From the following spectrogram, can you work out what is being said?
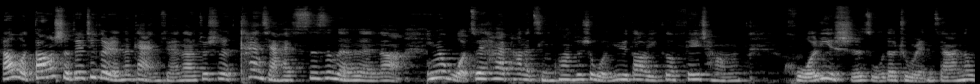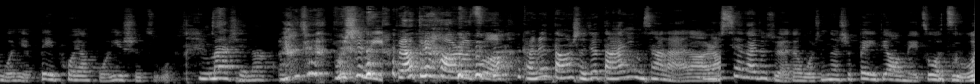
然后我当时对这个人的感觉呢，就是看起来还斯斯文文的，因为我最害怕的情况就是我遇到一个非常。活力十足的主人家，那我也被迫要活力十足。你骂谁呢？不是你，不要对号入座。反正当时就答应下来了，然后现在就觉得我真的是背调没做足。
